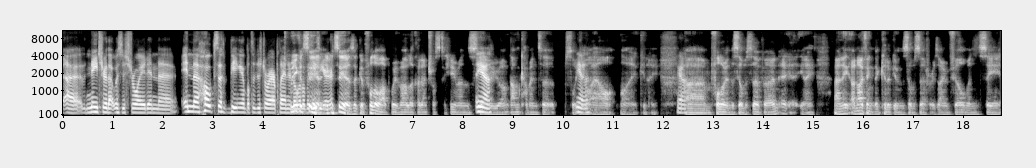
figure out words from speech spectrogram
uh, nature that was destroyed in the in the hopes of being able to destroy our planet Well, a you little bit see it. You easier. could see it as a good follow up with, "Oh, look, I don't trust the humans. You Yeah. know, I'm, I'm coming to sort Yeah. lot out, like you know, Yeah. um, following the Silver Surfer, and uh, you know, and it, and I think they could have given the Silver Surfer his own film and see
